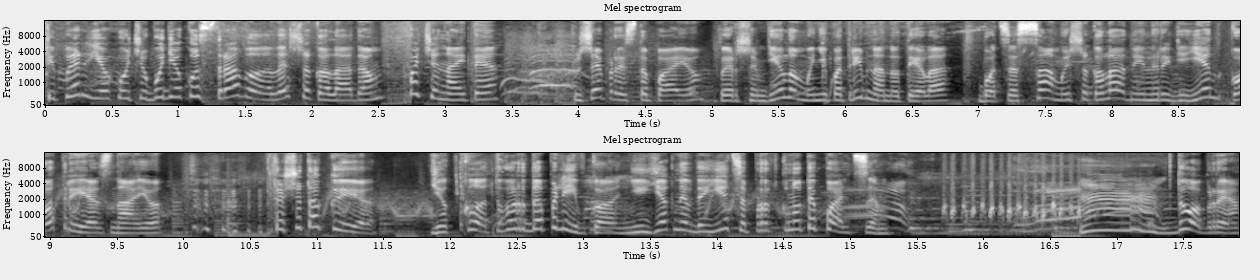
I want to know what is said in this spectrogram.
Тепер я хочу будь-яку страву, але з шоколадом. Починайте. Вже приступаю. Першим ділом мені потрібна нутела, бо це самий шоколадний інгредієнт, котрий я знаю. Та що таке? Яка тверда плівка? Ніяк не вдається проткнути пальцем. Добре.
